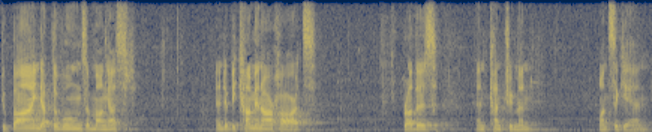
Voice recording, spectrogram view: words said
to bind up the wounds among us and to become in our hearts brothers and countrymen once again.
